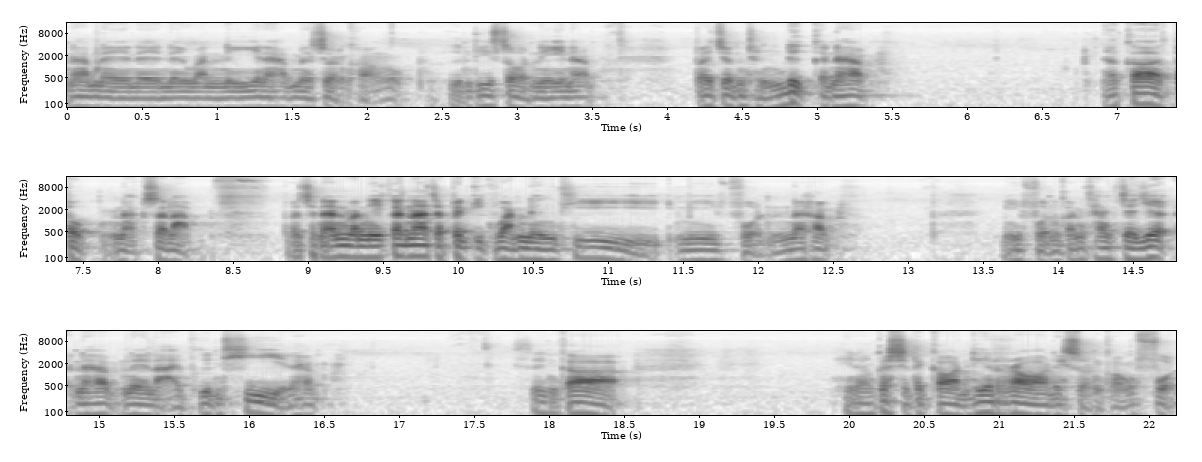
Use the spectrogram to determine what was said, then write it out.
นะครับในในในวันนี้นะครับ ในส่วนของพื้นที่โซนนี้นะครับ ไปจนถึงดึกกันนะครับ แล้วก็ตกหนักสลับ เพราะฉะนั้นวันนี้ก็น่าจะเป็นอีกวันหนึ่งที่มีฝนนะครับ มีฝนค่อนข้างจะเยอะนะครับ ในหลายพื้นที่นะครับ ซึ่งก็พี่น้องเกษตรกรที่รอในส่วนของฝน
